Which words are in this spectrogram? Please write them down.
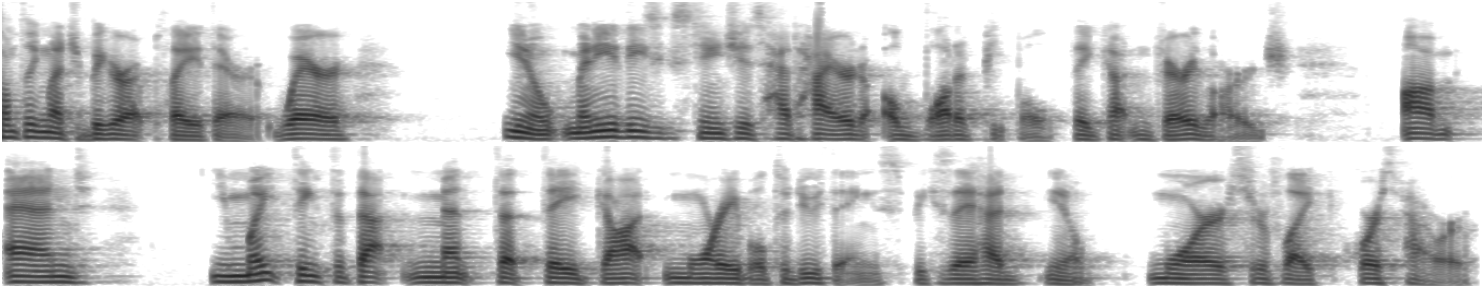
something much bigger at play there where you know many of these exchanges had hired a lot of people they'd gotten very large um, and you might think that that meant that they got more able to do things because they had you know more sort of like horsepower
